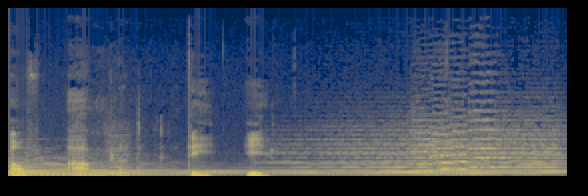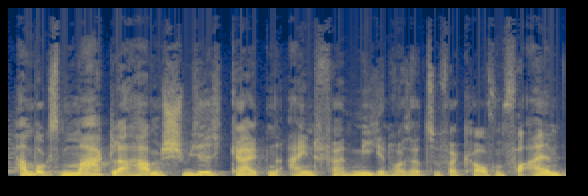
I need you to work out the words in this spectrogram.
auf abendblatt.de. Hamburgs Makler haben Schwierigkeiten, Einfamilienhäuser zu verkaufen, vor allem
